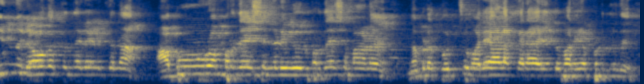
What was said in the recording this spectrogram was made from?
ഇന്ന് ലോകത്ത് നിലനിൽക്കുന്ന അപൂർവം പ്രദേശങ്ങളിൽ ഒരു പ്രദേശമാണ് നമ്മുടെ കൊച്ചു മലയാളക്കര എന്ന് പറയപ്പെടുന്നത്.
